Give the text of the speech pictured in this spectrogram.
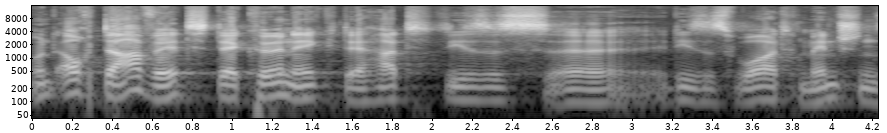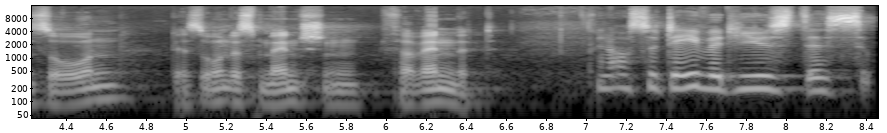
Und auch David, der König, der hat dieses, äh, dieses Wort Menschensohn, der Sohn des Menschen, verwendet. And also, David used this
